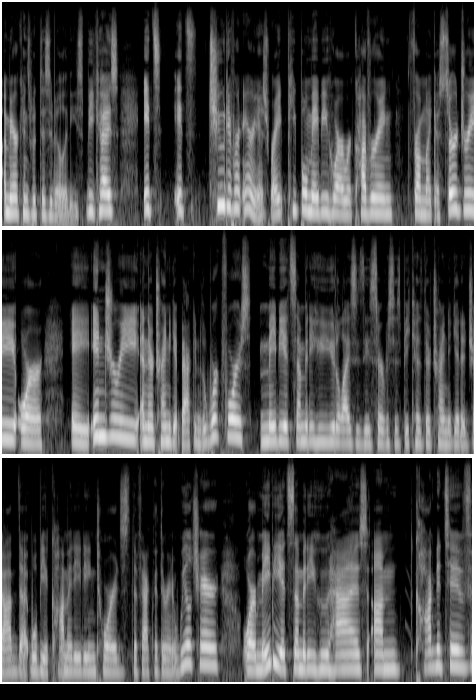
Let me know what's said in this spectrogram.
Americans with disabilities because it's it's two different areas, right? People maybe who are recovering from like a surgery or a injury and they're trying to get back into the workforce. Maybe it's somebody who utilizes these services because they're trying to get a job that will be accommodating towards the fact that they're in a wheelchair, or maybe it's somebody who has um, cognitive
